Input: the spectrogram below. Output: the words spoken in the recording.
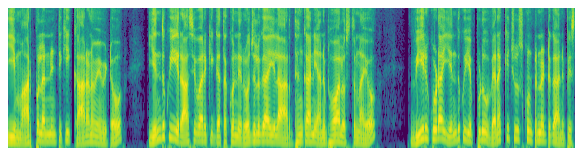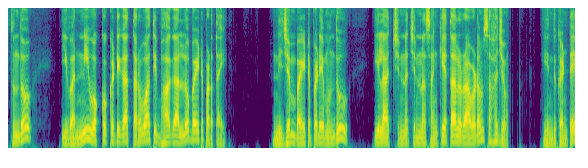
ఈ మార్పులన్నింటికీ కారణమేమిటో ఎందుకు ఈ రాశివారికి గత కొన్ని రోజులుగా ఇలా అర్థం కాని అనుభవాలొస్తున్నాయో వీరు కూడా ఎందుకు ఎప్పుడూ వెనక్కి చూసుకుంటున్నట్టుగా అనిపిస్తుందో ఇవన్నీ ఒక్కొక్కటిగా తరువాతి భాగాల్లో బయటపడతాయి. నిజం బయటపడే ముందు ఇలా చిన్న చిన్న సంకేతాలు రావడం సహజం. ఎందుకంటే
